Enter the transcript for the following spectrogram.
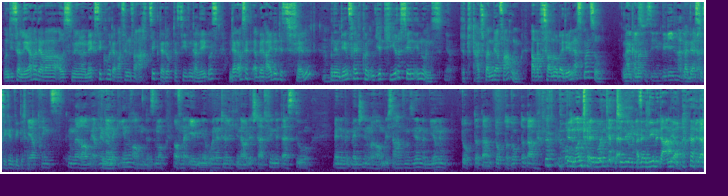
Und dieser Lehrer, der war aus Mexiko, der war 85, der Dr. Steven Gallegos. Und der hat auch gesagt, er bereitet das Feld. Mhm. Und in dem Feld konnten wir Tiere sehen in uns. Ja. Total spannende Erfahrung. Aber das war nur bei dem erstmal so. Weil es für sich entwickelt hat. Weil der es für sich entwickelt hat. Er bringt es in den Raum, er bringt genau. Energie in den Raum. Das ist immer auf einer Ebene, wo natürlich genau das stattfindet, dass du, wenn du mit Menschen im Raum bist, Sachen funktionieren. Bei mir mit Dr. Dam, Dr. Dr. Dam. Del Monte. Del Monte, Entschuldigung. Also liebe Damir. genau.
